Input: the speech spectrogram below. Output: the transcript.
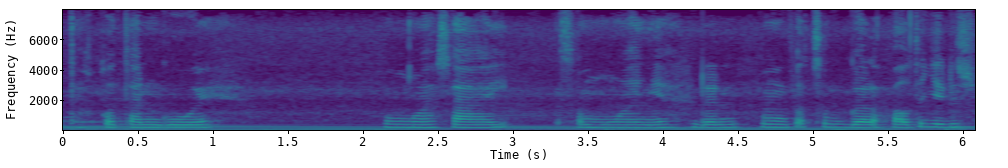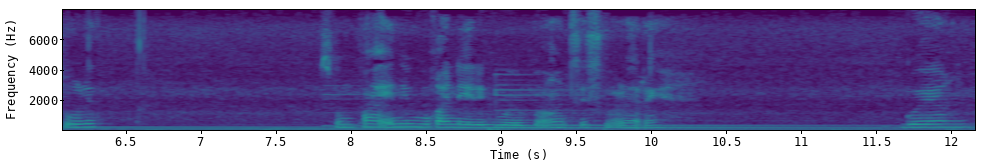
Ketakutan gue menguasai semuanya dan membuat segala hal itu jadi sulit. Sumpah ini bukan diri gue banget sih sebenarnya. Gue yang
